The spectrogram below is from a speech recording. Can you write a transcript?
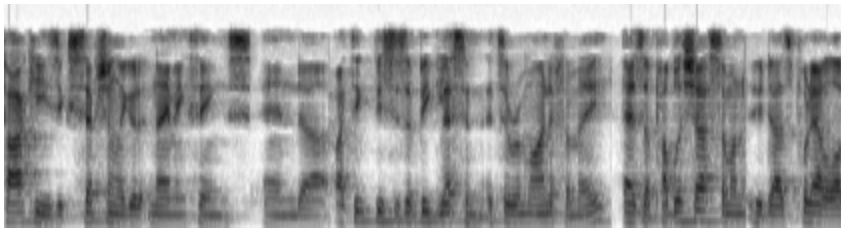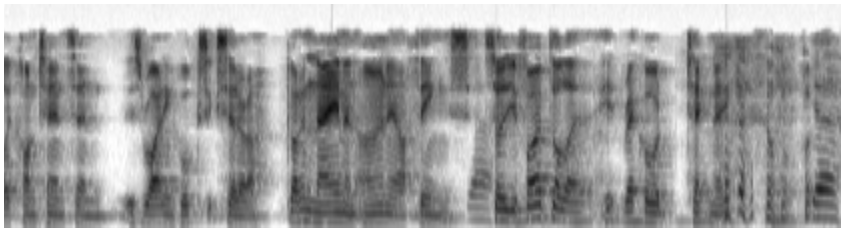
Taki is exceptionally good at naming things, and uh, I think this is a big lesson. It's a reminder for me as a publisher, someone who does put out a lot of content and is writing books, etc got to name and own our things. Yeah. So your five dollar hit record technique. yeah.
